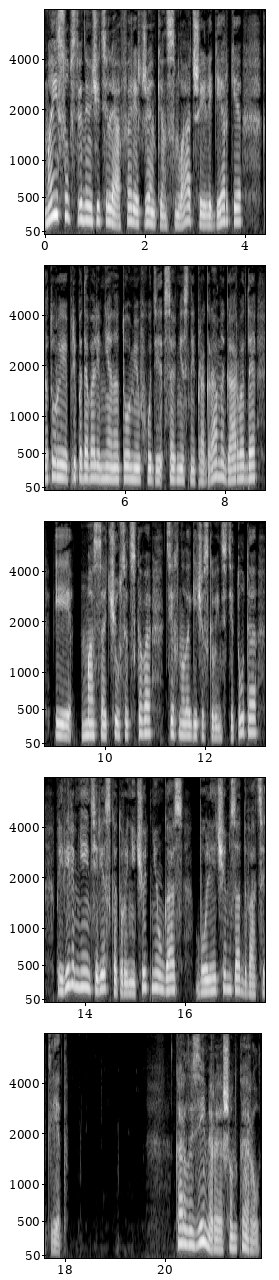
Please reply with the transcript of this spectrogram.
Мои собственные учителя, Феррис Дженкинс-младший или Герки, которые преподавали мне анатомию в ходе совместной программы Гарварда и Массачусетского технологического института, привили мне интерес, который ничуть не угас более чем за 20 лет. Карл Зиммер и Шон Кэрролл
